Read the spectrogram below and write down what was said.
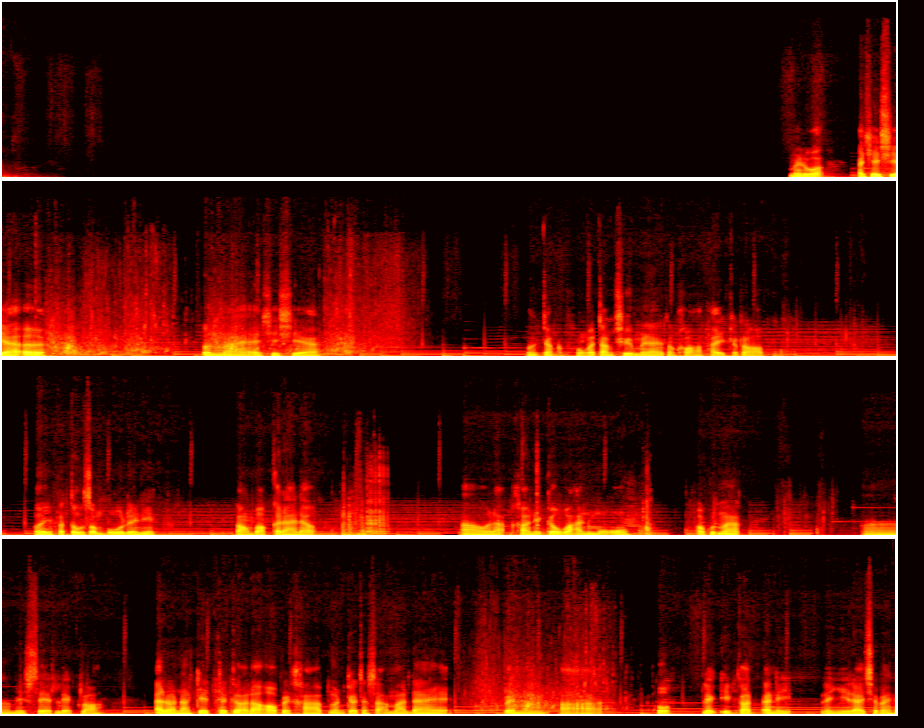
ไม่รู้อะไอเชเชียเออ ต้นไม้ไอเชเชียผมจำผมก็จำชื่อไม่ได้ต้องขออภัยอีกรอบ เฮ้ย ประตูสมบูรณ์เลยนี่สองบล็อกก็ได้แล้ว เอาละคราวนี้ก็หวานหมู ขอบคุณมากอ่ามีเศษเหล็กเหรอไอรอนนักเก็ตถ้าเกิดเราออกไปคราฟมันก็จะสามารถได้เป็นอ่าพวกเหล็กอินก็ตอันนี้อะไรอย่างนี้ได้ใช่ไหม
